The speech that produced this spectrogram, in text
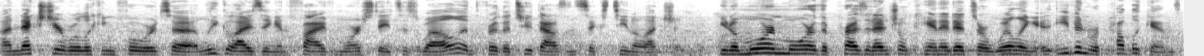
Uh, next year, we're looking forward to legalizing in five more states as well and for the 2016 election. You know, more and more the presidential candidates are willing, even Republicans,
